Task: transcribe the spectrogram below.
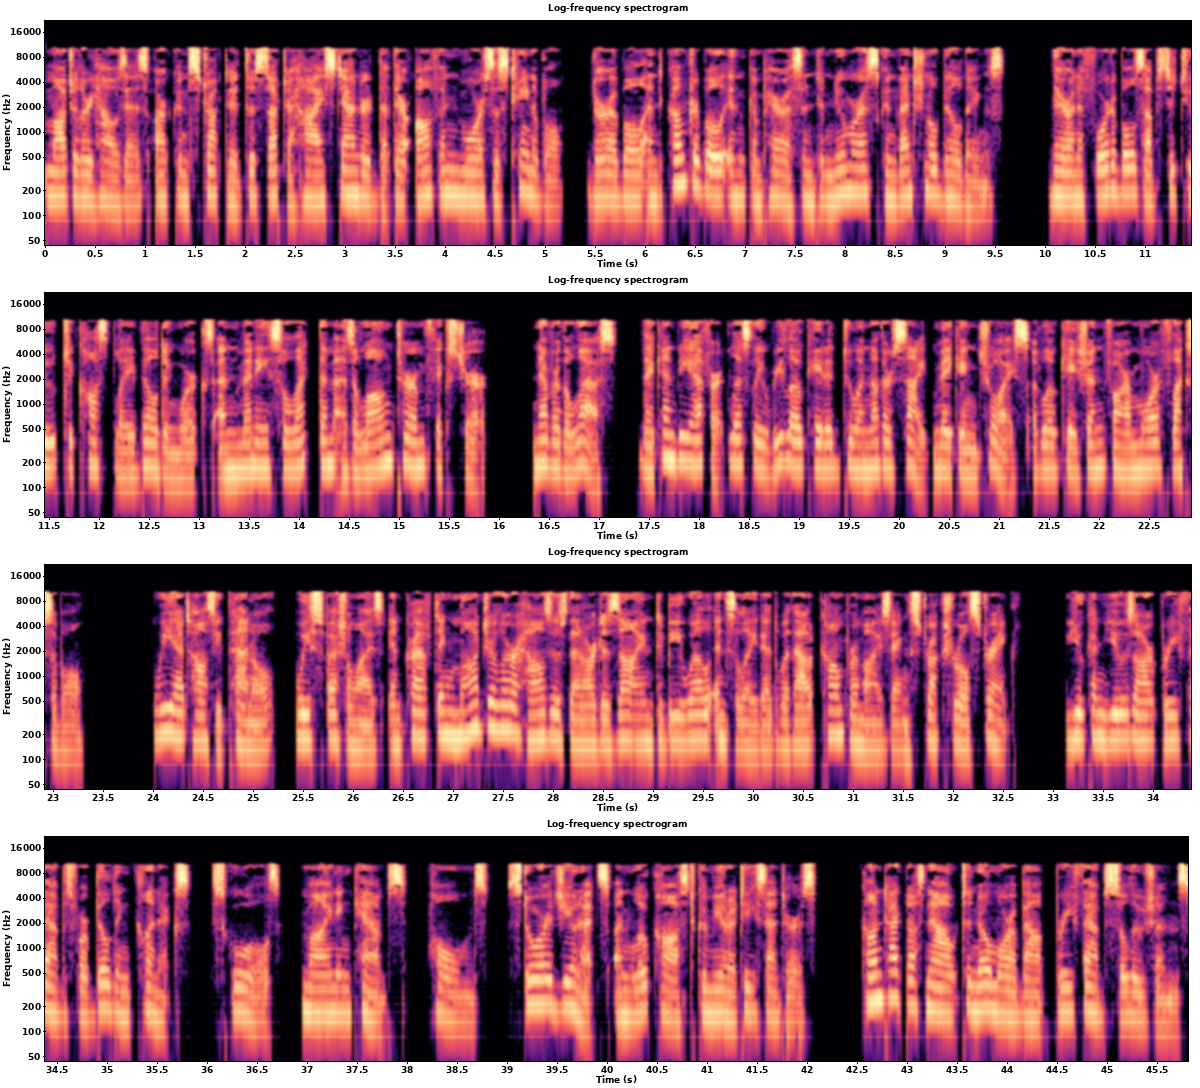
Modular houses are constructed to such a high standard that they're often more sustainable, durable and comfortable in comparison to numerous conventional buildings. They're an affordable substitute to costly building works and many select them as a long-term fixture. Nevertheless, they can be effortlessly relocated to another site making choice of location far more flexible. We at Aussie Panel, we specialize in crafting modular houses that are designed to be well insulated without compromising structural strength. You can use our prefabs for building clinics, schools, mining camps, homes, storage units and low-cost community centers. Contact us now to know more about prefab solutions.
